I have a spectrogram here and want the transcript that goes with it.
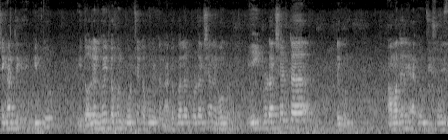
সেখান থেকে। কিন্তু এই দলের হয়ে যখন করছে তখন এটা নাটকওয়ালার প্রোডাকশান এবং এই প্রোডাকশানটা দেখুন আমাদের এখন যে সমস্ত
